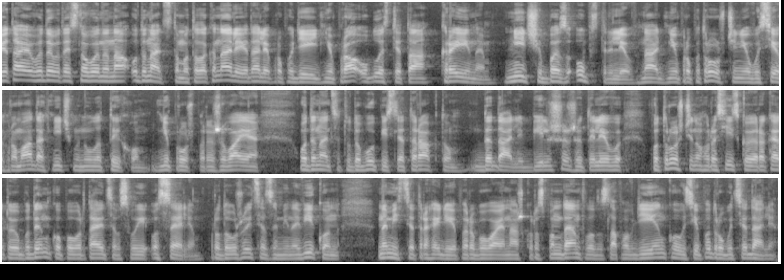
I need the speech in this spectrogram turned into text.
Вітаю, ви дивитесь новини на 11-му телеканалі. І далі про події Дніпра, області та країни. Ніч без обстрілів на Дніпропетровщині в усіх громадах ніч минула тихо. Дніпро ж переживає 11-ту добу після теракту. Дедалі більше жителів потрощеного російською ракетою будинку повертаються в свої оселі. Продовжується заміна вікон. На місці трагедії перебуває наш кореспондент Владислав Авдієнко. Усі подробиці далі.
